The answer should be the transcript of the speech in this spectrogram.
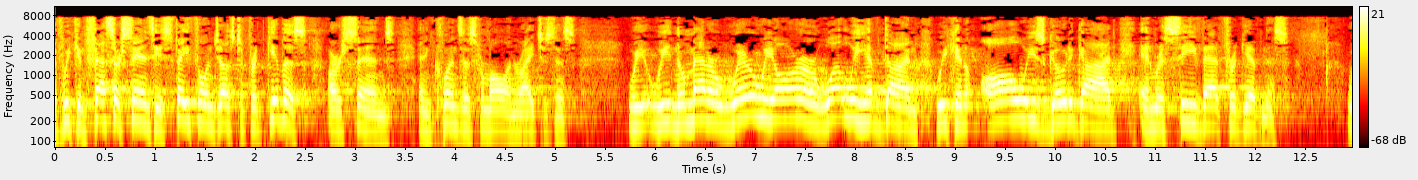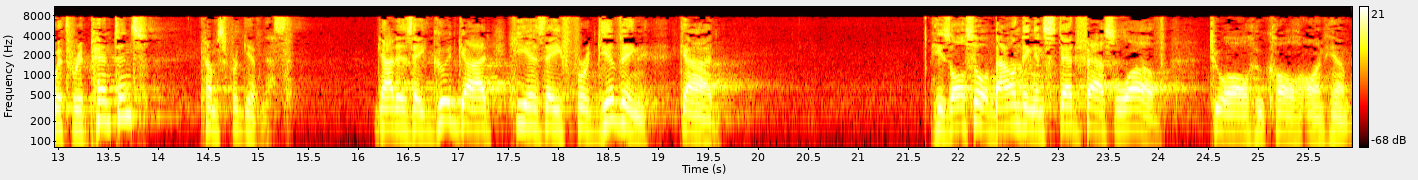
If we confess our sins, He is faithful and just to forgive us our sins and cleanse us from all unrighteousness. We, we, no matter where we are or what we have done, we can always go to God and receive that forgiveness. With repentance comes forgiveness. God is a good God. He is a forgiving God. He's also abounding in steadfast love to all who call on Him.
